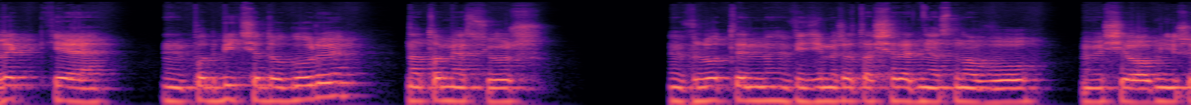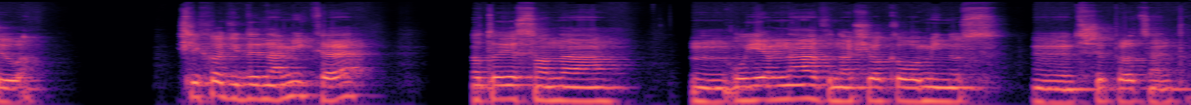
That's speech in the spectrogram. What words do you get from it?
lekkie y, podbicie do góry, natomiast już w lutym widzimy, że ta średnia znowu y, się obniżyła. Jeśli chodzi o dynamikę, no to jest ona mm, ujemna, wynosi około minus 3%.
